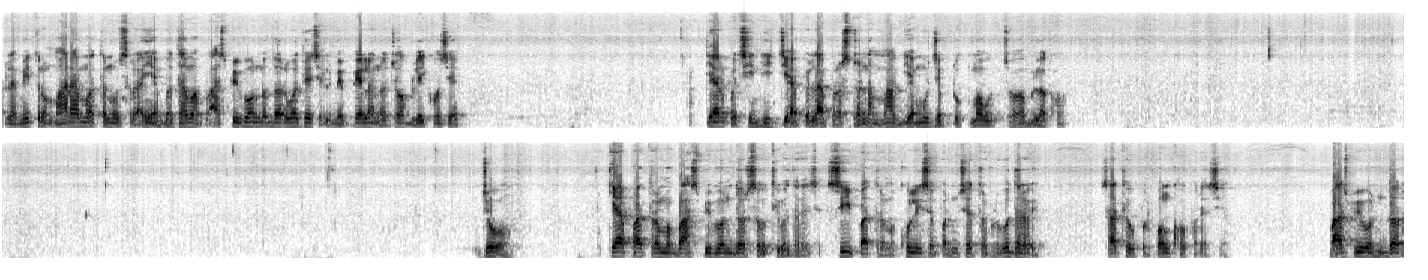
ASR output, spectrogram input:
એટલે મિત્રો, મારા મત અનુસાર અહીંયા બધામાં બાષ્પીભવનનો દર વધે છે, એટલે મેં પહેલાંનો જવાબ લખ્યો છે. ત્યાર પછી નીચે આપેલા પ્રશ્નના માગ્યા મુજબ ટૂંકમાં જવાબ લખો. જો કયા પાત્રમાં બાષ્પીભવન દર સૌથી વધારે છે? સી પાત્રમાં ખુલ્લી સપાટીનું ક્ષેત્રફળ વધારે હોય, સાથે ઉપર પંખો ફરે છે. બાષ્પીભવન દર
